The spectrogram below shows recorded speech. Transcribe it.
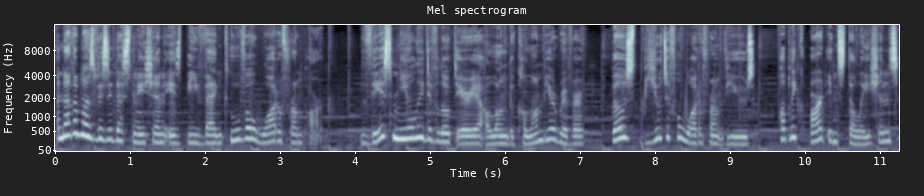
Another must visit destination is the Vancouver Waterfront Park. This newly developed area along the Columbia River boasts beautiful waterfront views, public art installations,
